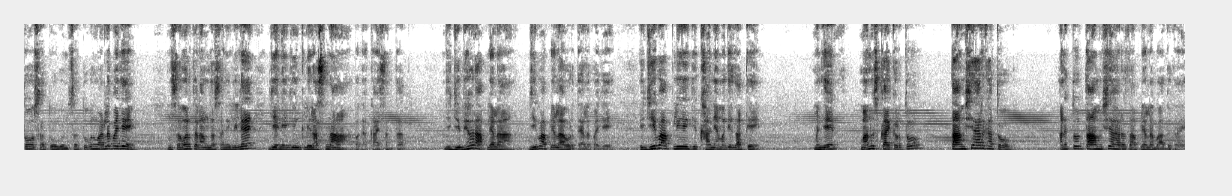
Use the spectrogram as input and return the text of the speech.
तो सत्वगुण सत्वगुण वाढला पाहिजे. समर्थ रामदासाने लिहिलंय जेने जिंकली रसना बघा काय सांगतात. जी जिभेवर आपल्याला जीभ आपल्याला आवडता यायला पाहिजे. ही जीभ आपली जी खाण्यामध्ये जाते म्हणजे माणूस काय करतो? तामशी आहार खातो. आणि तो तामशी आहारच आपल्याला बाधक आहे.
